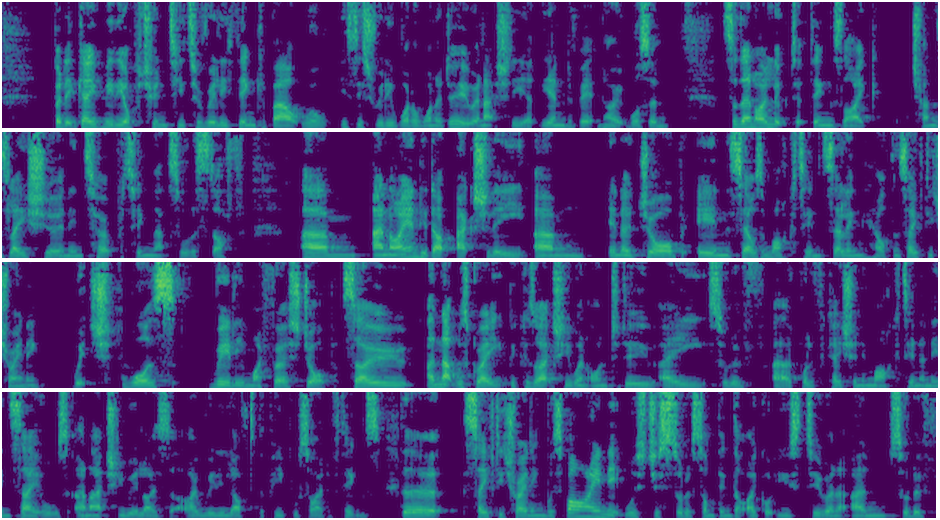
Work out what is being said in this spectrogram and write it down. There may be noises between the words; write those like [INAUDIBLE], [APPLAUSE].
But it gave me the opportunity to really think about, well, is this really what I want to do? And actually, at the end of it, no, it wasn't. So then I looked at things like translation, interpreting, that sort of stuff. Um, and I ended up actually um, in a job in sales and marketing, selling health and safety training, which was really my first job. So, and that was great because I actually went on to do a sort of uh, qualification in marketing and in sales. And I actually realized that I really loved the people side of things. The safety training was fine. It was just sort of something that I got used to and, and sort of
